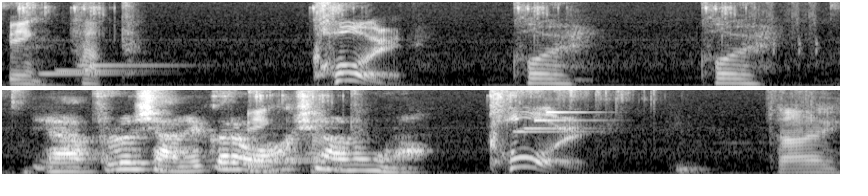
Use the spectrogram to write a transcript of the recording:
빙, 하프, 콜. 콜, 콜, 야 플러시 아닐 거라고 빙. 확신하는구나. 콜. 다이,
